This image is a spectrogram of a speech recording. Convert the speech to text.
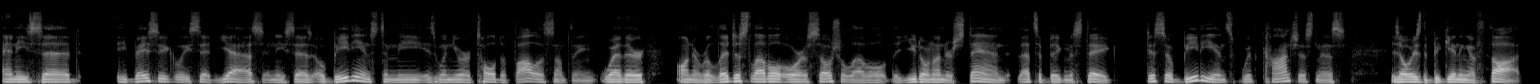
And he said, he basically said yes. And he says, obedience to me is when you are told to follow something, whether on a religious level or a social level that you don't understand. That's a big mistake. Disobedience with consciousness is always the beginning of thought.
